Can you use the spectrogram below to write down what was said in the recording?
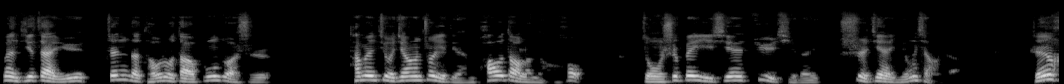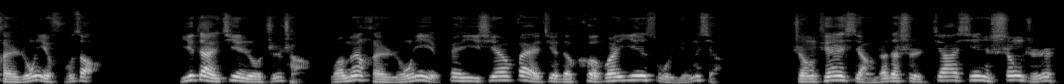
问题在于真的投入到工作时。他们就将这一点抛到了脑后，总是被一些具体的事件影响着，人很容易浮躁。一旦进入职场，我们很容易被一些外界的客观因素影响，整天想着的是加薪升职，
